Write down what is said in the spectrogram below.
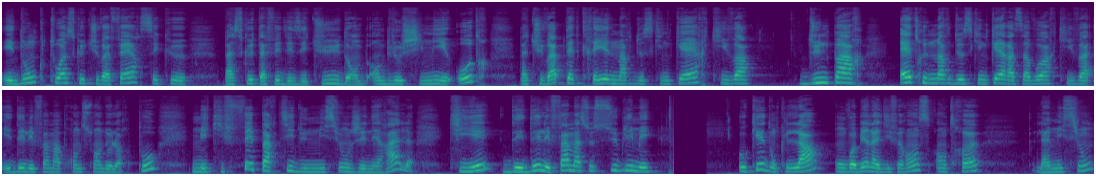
Et donc, toi, ce que tu vas faire, c'est que, parce que tu as fait des études en, en, biochimie et autres, bah, tu vas peut-être créer une marque de skincare qui va d'une part, être une marque de skincare, à savoir qui va aider les femmes à prendre soin de leur peau, mais qui fait partie d'une mission générale qui est d'aider les femmes à se sublimer. Ok, donc là, on voit bien la différence entre la mission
